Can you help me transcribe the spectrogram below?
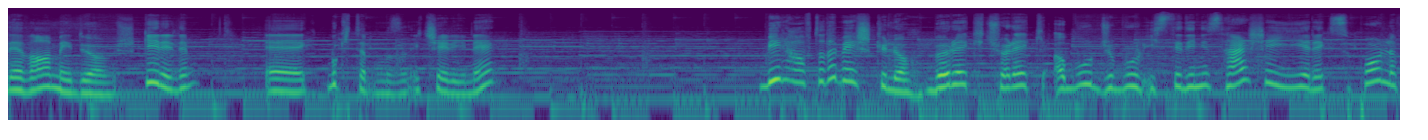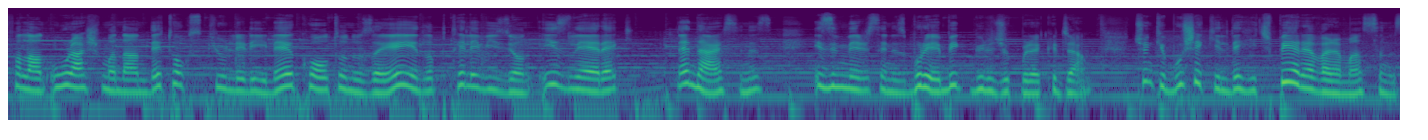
devam ediyormuş. Gelelim e, bu kitabımızın içeriğine. Bir haftada 5 kilo börek, çörek, abur cubur istediğiniz her şeyi yiyerek sporla falan uğraşmadan detoks kürleriyle koltuğunuza yayılıp televizyon izleyerek ne dersiniz? İzin verirseniz buraya bir gülücük bırakacağım. Çünkü bu şekilde hiçbir yere varamazsınız.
